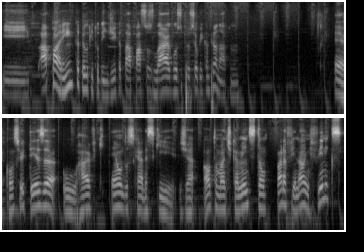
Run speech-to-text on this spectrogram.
e aparenta, pelo que tudo indica, tá a passos largos para o seu bicampeonato. Né? É, com certeza o Harvick é um dos caras que já automaticamente estão para a final em Phoenix.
